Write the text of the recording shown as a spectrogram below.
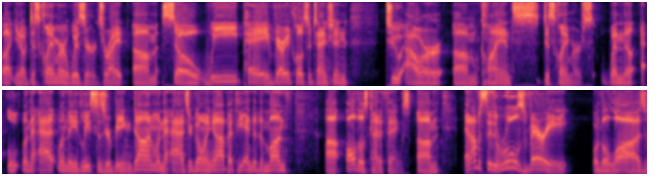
uh, you know, disclaimer wizards, right? Um, so we pay very close attention to our um, clients' disclaimers when the when the ad when the leases are being done, when the ads are going up at the end of the month, uh, all those kind of things. Um, and obviously, the rules vary, or the laws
